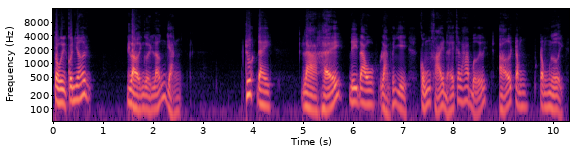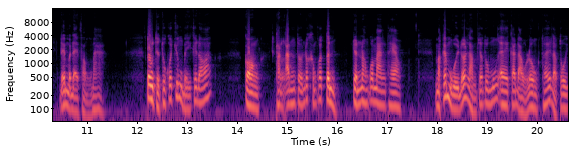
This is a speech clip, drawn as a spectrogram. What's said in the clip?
Tôi có nhớ lời người lớn dặn. Trước đây là hễ đi đâu làm cái gì cũng phải để cái lá bưởi ở trong, trong người để mà đề phòng ma. Tôi thì tôi có chuẩn bị cái đó. Còn thằng anh tôi nó không có tin, cho nên nó không có mang theo. Mà cái mùi đó làm cho tôi muốn ê cả đầu luôn. Thế là tôi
